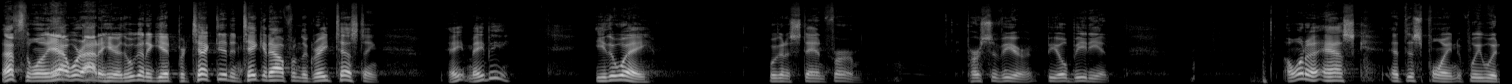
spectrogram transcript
That's the one. Yeah, we're out of here. We're going to get protected and taken out from the great testing. Hey, maybe. Either way, we're going to stand firm persevere, be obedient. I want to ask at this point if we would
